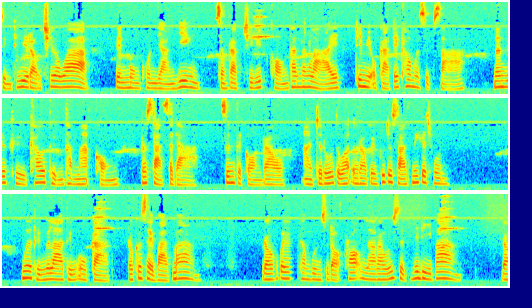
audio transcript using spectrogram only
สิ่งที่เราเชื่อว่า เป็นมงคลอย่างยิ่งสำหรับชีวิตของท่านทั้งหลาย ที่มีโอกาสได้เข้ามาศึกษา นั่นก็คือเข้าถึงธรรมะของพระศาสดา ซึ่งแต่ก่อนเราอาจจะรู้แต่ว่าเออเราเป็นพุทธศาสนิกชน เมื่อถึงเวลาถึงโอกาส เราก็ใส่บาตรบ้าง เราก็ไปทำบุญสะเดาะเคราะห์เวลาเรารู้สึกไม่ดีบ้าง เรา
